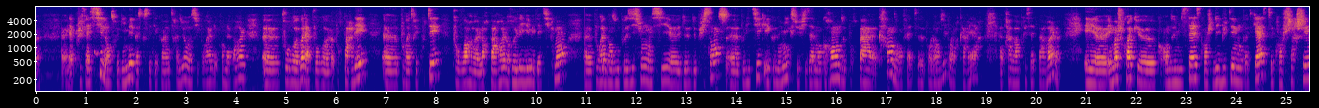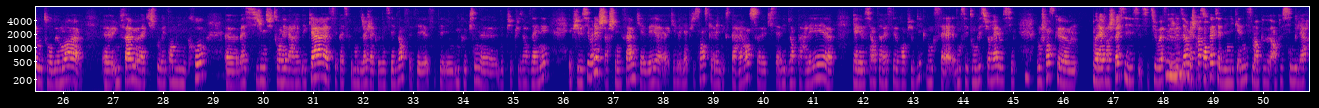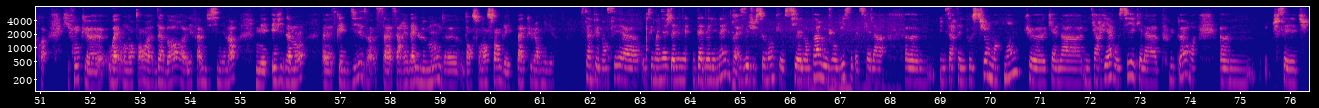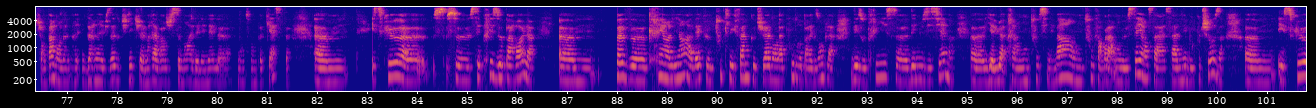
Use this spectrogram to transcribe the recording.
la plus facile entre guillemets parce que c'était quand même très dur aussi pour elles de prendre la parole pour voilà pour, pour parler pour être écoutées pour voir euh, leurs paroles relayées médiatiquement, euh, pour être dans une position aussi euh, de, puissance politique, économique suffisamment grande pour pas craindre en fait pour leur vie, pour leur carrière, après avoir pris cette parole. Et, moi je crois que en 2016, quand je débutais mon podcast, quand je cherchais autour de moi une femme à qui je pouvais tendre le micro, euh, bah, si je me suis tournée vers Rebecca, c'est parce que bon, déjà je la connaissais bien, c'était une copine euh, depuis plusieurs années. Et puis aussi, voilà, je cherchais une femme qui avait, euh, qui avait de la puissance, qui avait de l'expérience, qui savait bien parler, qui allait aussi intéresser le grand public. Donc c'est tombé sur elle aussi. Donc je pense que. Voilà, enfin, je sais pas si, si, tu vois ce que je veux mm-hmm. dire, mais je crois qu'en fait, il y a des mécanismes un peu, un peu similaires, quoi, qui font que, ouais, on entend d'abord les femmes du cinéma, mais évidemment, euh, ce qu'elles disent, ça, révèle le monde euh, dans son ensemble et pas que leur milieu. Ça me fait penser au témoignage d'Adèle Haenel qui disait justement que si elle en parle aujourd'hui, c'est parce qu'elle a euh, une certaine posture maintenant, qu'elle a une carrière aussi et qu'elle a plus peur. tu, sais, tu, en parles dans le dernier épisode où tu dis que tu aimerais avoir justement Adèle Haenel dans ton podcast. Est-ce que ces prises de parole euh, peuvent euh, créer un lien avec euh, toutes les femmes que tu as dans la poudre, par exemple, des autrices, des musiciennes. il y a eu après un MeToo cinéma, un MeToo, enfin voilà, on le sait, hein, ça, a amené beaucoup de choses. Est-ce que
